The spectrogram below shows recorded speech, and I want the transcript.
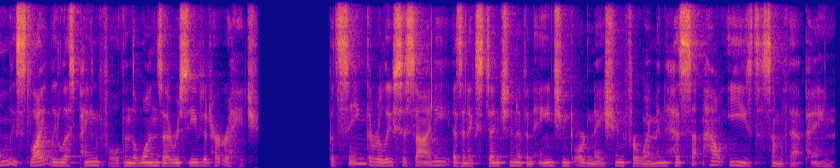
only slightly less painful than the ones I received at her age. But seeing the Relief Society as an extension of an ancient ordination for women has somehow eased some of that pain.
